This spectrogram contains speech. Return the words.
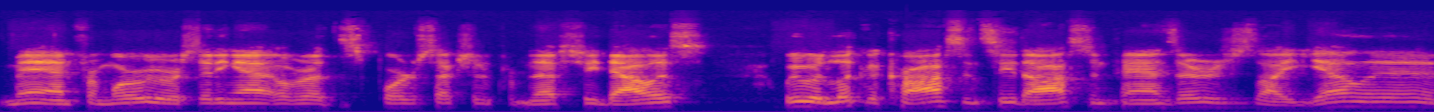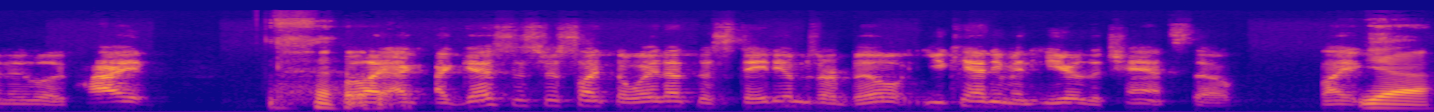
man, from where we were sitting at over at the supporter section from the FC Dallas, we would look across and see the Austin fans. They were just like yelling, and they look hype. But like, I, I guess it's just like the way that the stadiums are built. You can't even hear the chants though. Like, yeah,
